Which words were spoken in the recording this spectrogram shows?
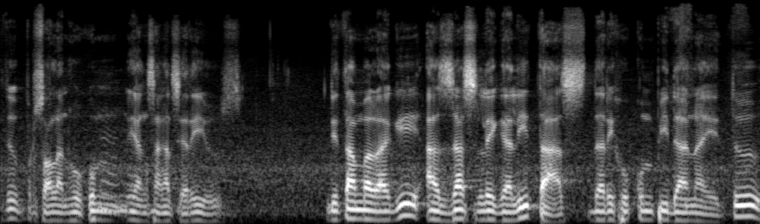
Itu persoalan hukum hmm. yang sangat serius. Ditambah lagi azas legalitas dari hukum pidana itu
